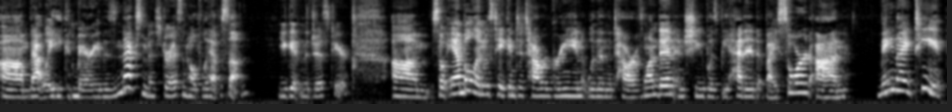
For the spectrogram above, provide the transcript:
Um, that way he could marry his next mistress and hopefully have a son. You getting the gist here? Um, so Anne Boleyn was taken to Tower Green within the Tower of London, and she was beheaded by sword on May nineteenth,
